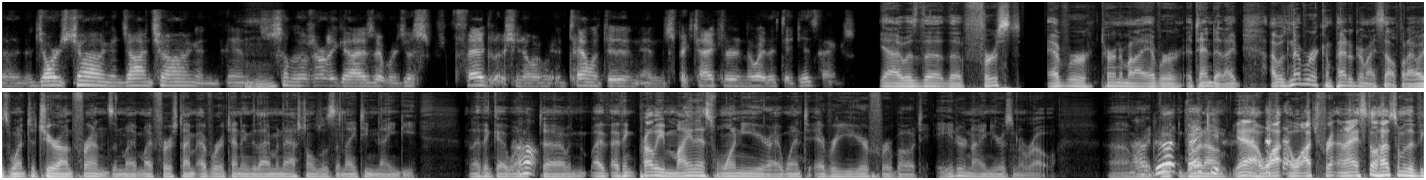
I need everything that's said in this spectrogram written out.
uh, George Chung and John Chung and, and Mhm. some of those early guys that were just fabulous, you know, and talented and, and spectacular in the way that they did things. Yeah, it was the the first ever tournament I ever attended. I I was never a competitor myself, but I always went to cheer on friends. And my, my first time ever attending the Diamond Nationals was in 1990. And I think I went. Um, I, I think probably minus one year. I went every year for about eight or nine years in a row. Um, Oh, good. Thank down, you. Yeah, I, wa- I watched, fr- and I still have some of the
